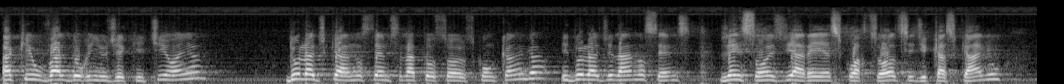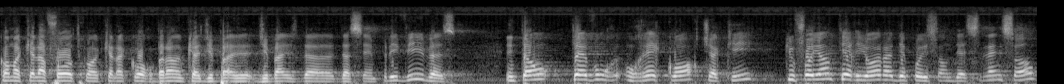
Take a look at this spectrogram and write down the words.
aqui o Vale do Rio Jequitinhonha, do lado de cá nós temos latossoros com canga e do lado de lá nós temos lençóis de areias quartzosas e de cascalho, como aquela foto com aquela cor branca debaixo da, das sempre vivas. Então, teve um, um, recorte aqui que foi anterior à deposição desse lençol,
